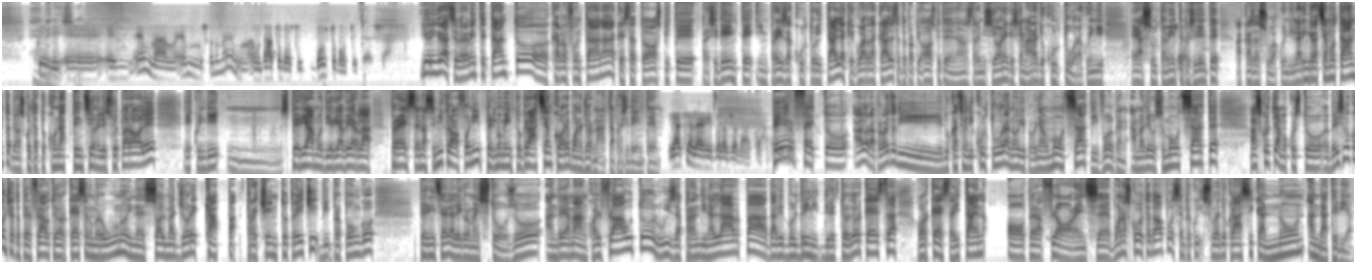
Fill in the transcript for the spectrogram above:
Quindi è, è, è, una, è un, secondo me è un, un dato molto, molto, molto interessante. Io ringrazio veramente tanto eh, Carlo Fontana che è stato ospite, presidente Impresa Cultura Italia, che guarda caso è stato proprio ospite della nostra trasmissione che si chiama Radio Cultura, quindi è assolutamente certo. presidente a casa sua. Quindi la ringraziamo tanto, abbiamo ascoltato con attenzione le sue parole e quindi mh, mm, speriamo di riaverla presto ai nostri microfoni. Per il momento grazie ancora e buona giornata Presidente. Grazie a lei, buona giornata. Perfetto, allora a proposito di educazione e di cultura noi vi proponiamo molto Mozart di Wolfgang Amadeus Mozart. Ascoltiamo questo eh, bellissimo concerto per flauto e orchestra numero 1 in Sol maggiore K313. Vi propongo per iniziare l'allegro maestoso, Andrea Manco al flauto, Luisa Prandina all'arpa, David Boldrini direttore d'orchestra, orchestra Italian Opera Florence. Buon ascolto dopo, sempre qui su Radio Classica, non andate via.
